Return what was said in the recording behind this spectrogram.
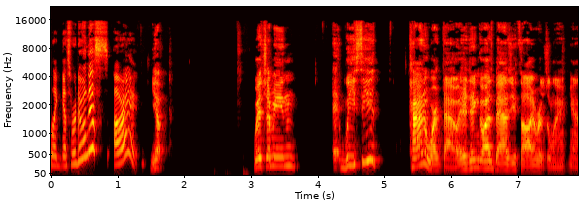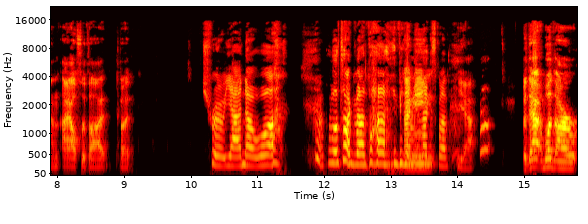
like, guess we're doing this. All right. Yep. Which, I mean, eh, we see it kind of worked out. It didn't go as bad as you thought originally, and I also thought, but True. Yeah. No. We'll we'll talk about that at the beginning mean- of the next club. yeah. But that was our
